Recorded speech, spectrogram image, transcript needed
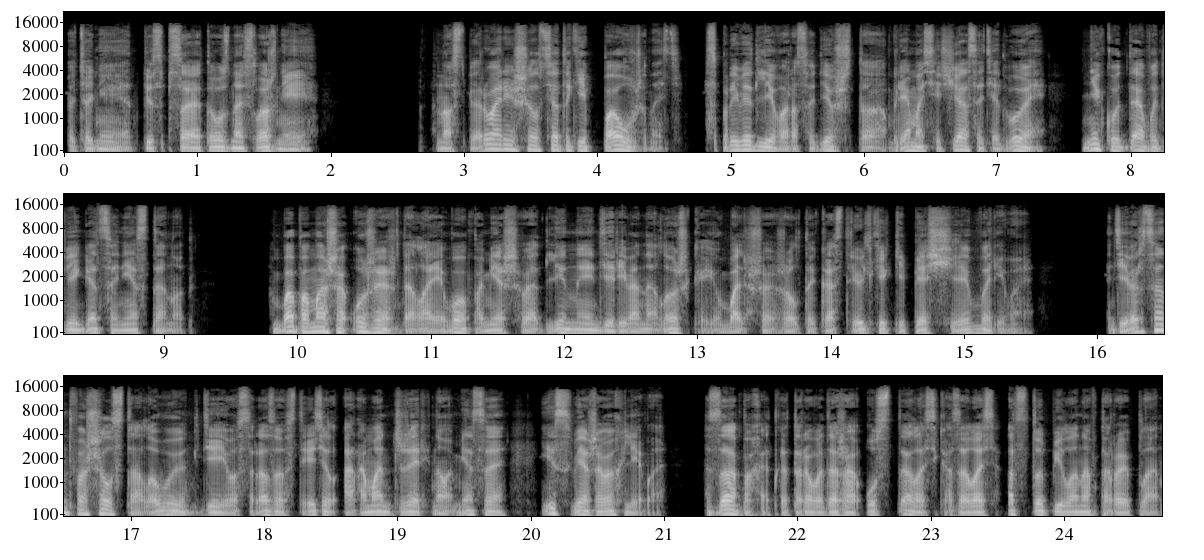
Хотя нет, без пса это узнать сложнее. Но сперва решил все-таки поужинать, справедливо рассудив, что прямо сейчас эти двое никуда выдвигаться не станут. Баба Маша уже ждала его, помешивая длинной деревянной ложкой в большой желтой кастрюльке кипящее варево. Диверсант вошел в столовую, где его сразу встретил аромат жареного мяса и свежего хлеба, запах от которого даже усталость, казалось, отступила на второй план.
